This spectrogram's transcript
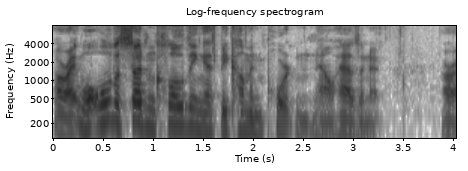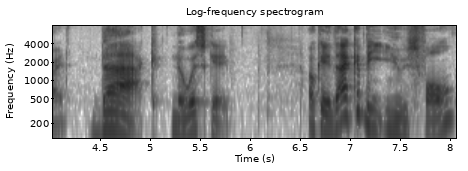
All right. Well, all of a sudden, clothing has become important now, hasn't it? All right. Back. No escape. Okay, that could be useful.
